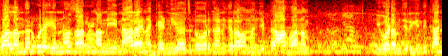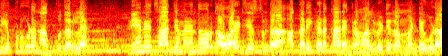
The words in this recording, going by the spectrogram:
వాళ్ళందరూ కూడా ఎన్నోసార్లు నన్ను ఈ నారాయణ ఖేడ్ నియోజకవర్గానికి రావమని చెప్పి ఆహ్వానం ఇవ్వడం జరిగింది. కానీ ఎప్పుడు కూడా నాకు కుదరలే. నేనే సాధ్యమైనంత వరకు అవాయిడ్ చేస్తుంటా. అక్కడ ఇక్కడ కార్యక్రమాలు పెట్టి రమ్మంటే కూడా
